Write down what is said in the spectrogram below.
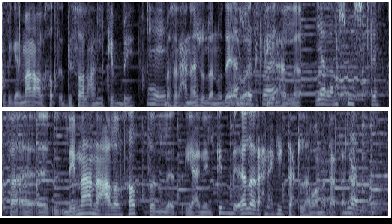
شوفي كان معنا على الخط اتصال عن الكبة. إيه. بس رح نأجل لأنه نأجل الوقت. كثير هلأ. يلا مش مشكلة. فاللي معنا على الخط ال- يعني الكبة هلا رح نحكيك تحت الهواء ما تحت الهواء يلا.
